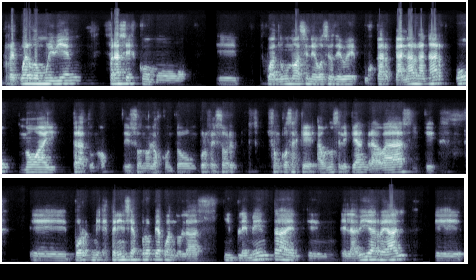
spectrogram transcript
recuerdo muy bien frases como cuando uno hace negocios debe buscar ganar, ganar o no hay trato, ¿no? Eso nos lo contó un profesor. Son cosas que a uno se le quedan grabadas y que eh, por mi experiencia propia, cuando las implementa en, la vida real, eh,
